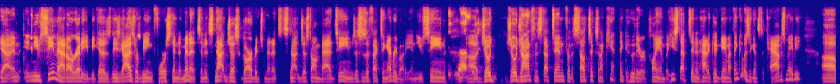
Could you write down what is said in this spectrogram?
Yeah, and, and you've seen that already because these guys are being forced into minutes, and it's not just garbage minutes. It's not just on bad teams. This is affecting everybody. And you've seen exactly. uh, Joe Joe Johnson stepped in for the Celtics, and I can't think of who they were playing, but he stepped in and had a good game. I think it was against the Cavs, maybe, um,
